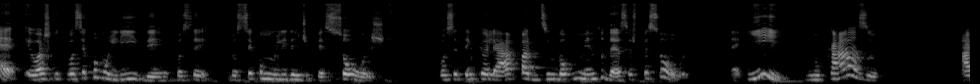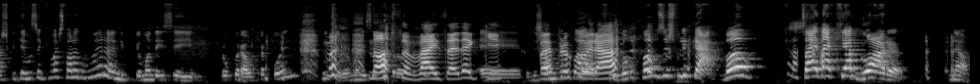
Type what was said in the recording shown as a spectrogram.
É, eu acho que você como líder, você, você como líder de pessoas, você tem que olhar para o desenvolvimento dessas pessoas. Né? E, no caso, acho que temos aqui uma história do bumerangue, porque eu mandei você procurar outra coisa. Mentira, Nossa, vai, sai daqui. É, vai procurar. Claro vamos, vamos explicar. Vamos, sai daqui agora. Não.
